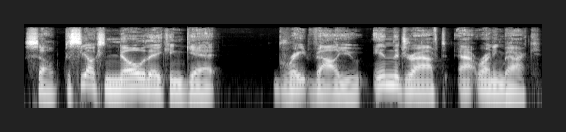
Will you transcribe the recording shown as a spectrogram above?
So the Seahawks know they can get great value in the draft at running back.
